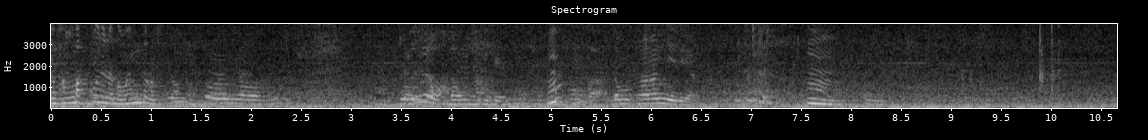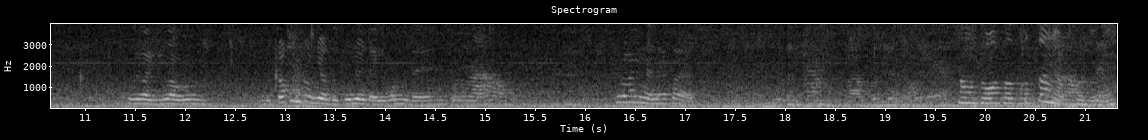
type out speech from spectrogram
나 방바꾼이라 너무 힘들었어. 맞아. 너무 없다, 이게. 응? 너무 잘한 일이야. 응. 우리가 이왕 뭐 적은 돈이어도 돈을 낸 건데 트라이는 해봐야지. 너무 더워서 초점이 없어 눈에.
